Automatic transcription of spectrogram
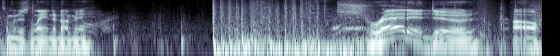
Someone just landed on me. Shredded, dude. Uh-oh.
